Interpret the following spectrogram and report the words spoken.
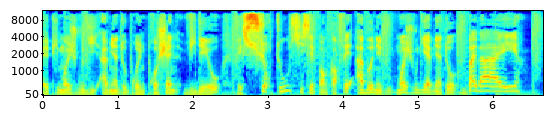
et puis moi, je vous dis à bientôt pour une prochaine vidéo. Et surtout, si c'est pas encore fait, abonnez-vous. Moi, je vous dis à bientôt. Bye bye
